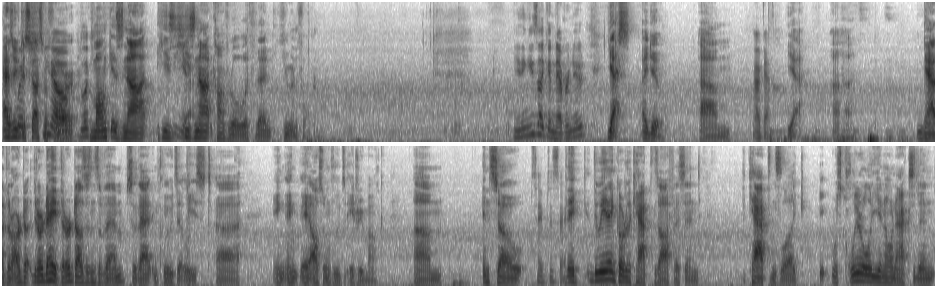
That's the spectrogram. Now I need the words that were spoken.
As we Which, discussed you know, before, looking- Monk is not he's he's not comfortable with the human form. You think he's like a never nude? Yes, I do. Um, Okay. yeah. Uh, now there are there are hey, there are dozens of them, so that includes at least uh, in, in, it also includes Adrian Monk. Um, and so Safe to say. they we then go to the captain's office, and the captain's like, "It was clearly you know an accident.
